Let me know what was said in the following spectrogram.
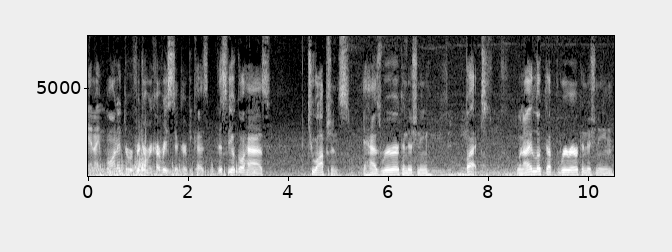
and I wanted the refrigerant recovery sticker because this vehicle has two options. It has rear air conditioning but when I looked up rear air conditioning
